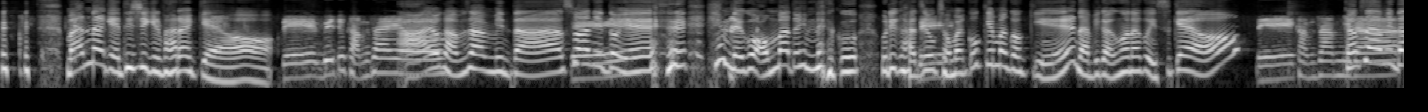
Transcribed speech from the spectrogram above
만나게 드시길 바랄게요. 네, 매주 감사해요. 아유, 감사합니다. 수환이도 네. 예, 힘내고, 엄마도 힘내고, 우리 가족 네. 정말 꽃길만 걷길 나비가 응원하고 있을게요. 네, 감사합니다. 감사합니다.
